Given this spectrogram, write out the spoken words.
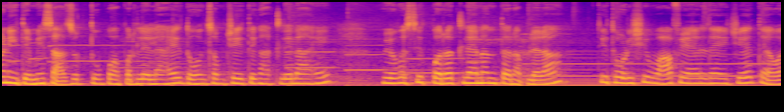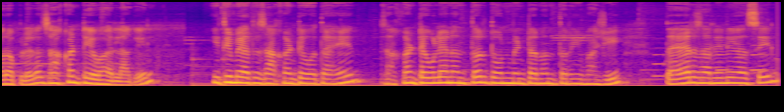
पण इथे मी साजूक तूप वापरलेलं आहे दोन चमचे इथे घातलेलं आहे. व्यवस्थित परतल्यानंतर आपल्याला ती थोडीशी वाफ यायला द्यायची आहे त्यावर आपल्याला झाकण ठेवायला लागेल. इथे मी आता झाकण ठेवत आहे. झाकण ठेवल्यानंतर दोन मिनटानंतर ही भाजी तयार झालेली असेल.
